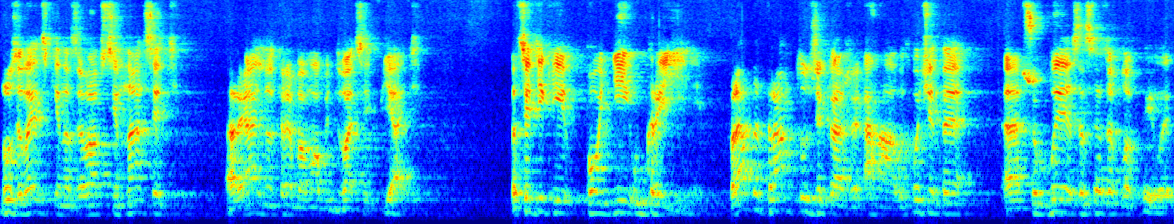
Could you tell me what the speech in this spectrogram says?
Ну, Зеленський називав 17, а реально треба, мабуть, 25. Та це тільки по одній Україні. Правда, Трамп тут же каже: ага, ви хочете, е, щоб ми за це заплатили.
